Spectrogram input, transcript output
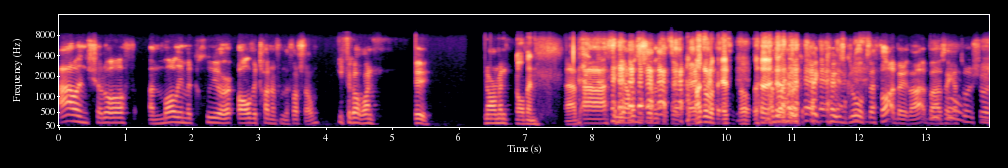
Alan Charof, and Molly McClure, all returning from the first film. You forgot one. Who? Norman. Norman. Uh, ah, see, I wasn't sure that's the same I don't know if it is or not. I don't know how quick cows grow because I thought about that, but I was like, I don't sure.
